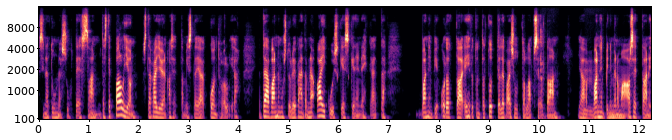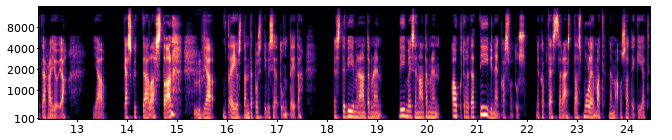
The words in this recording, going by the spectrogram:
siinä tunnesuhteessaan, mutta sitten paljon sitä rajojen asettamista ja kontrollia. Ja tämä vanhemmuustyyli on vähän tämmöinen aikuiskeskeinen ehkä, että vanhempi odottaa ehdotonta tottelevaisuutta lapseltaan ja mm. vanhempi nimenomaan asettaa niitä rajoja ja käskyttää lastaan, mm. ja, mutta ei osta niitä positiivisia tunteita. Ja sitten viimeisenä on tämmöinen, viimeisenä on tämmöinen auktoritatiivinen kasvatus, joka pitäisi sisällään taas molemmat nämä osatekijät.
